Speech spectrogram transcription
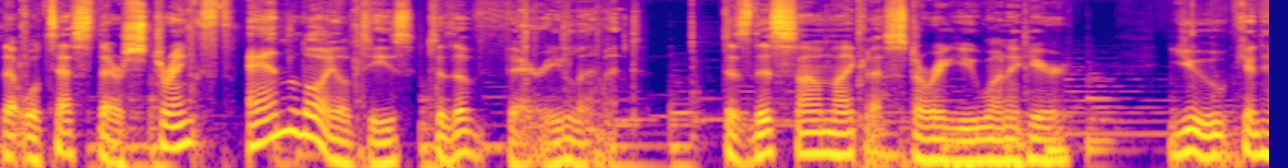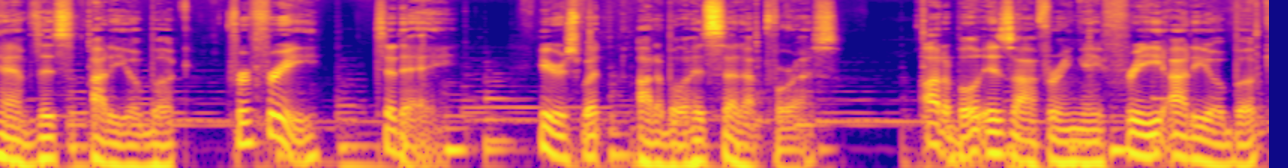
that will test their strength and loyalties to the very limit. Does this sound like a story you want to hear? You can have this audiobook for free today. Here's what Audible has set up for us. Audible is offering a free audiobook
